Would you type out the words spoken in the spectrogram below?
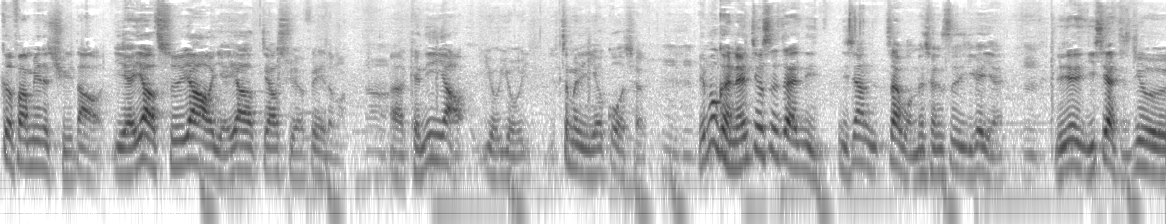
各方面的渠道，也要吃药，也要交学费的嘛。啊呃，肯定要有有这么一个过程。嗯嗯也不可能就是在你你像在我们城市一个人，嗯，你一下子就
